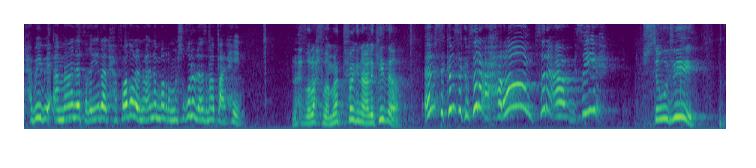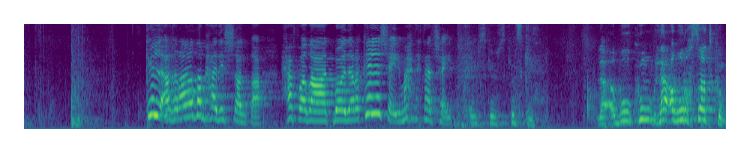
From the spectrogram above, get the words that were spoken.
حبيبي أمانة تغير الحفاضه لأنه أنا مرة مشغوله ولازم أطلع الحين. لحظة لحظة ما اتفقنا على كذا. امسك امسك بسرعة حرام! بسرعة بيصيح إيش تسوي فيه؟ كل أغراضه بهذه الشنطة. حفاضات بودرة كل شيء ما حتحتاج شيء. امسكي امسكي امسكي. لا أبوكم لا أبو رخصتكم.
